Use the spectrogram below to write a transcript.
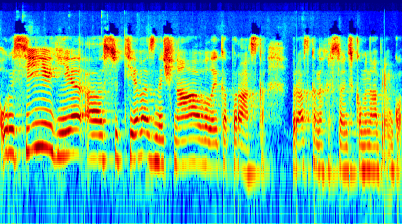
у Росії є а, суттєва значна велика поразка. Поразка на Херсонському напрямку.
